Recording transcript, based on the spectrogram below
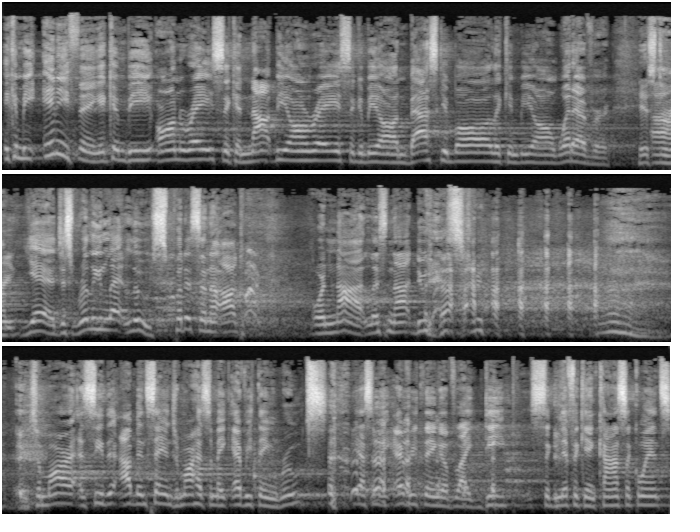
it can be anything. It can be on race, it can not be on race, it can be on basketball, it can be on whatever. History. Um, yeah, just really let loose. Put us in an awkward. Or not. Let's not do history. And Jemar, see, I've been saying Jemar has to make everything roots. He has to make everything of like deep, significant consequence.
